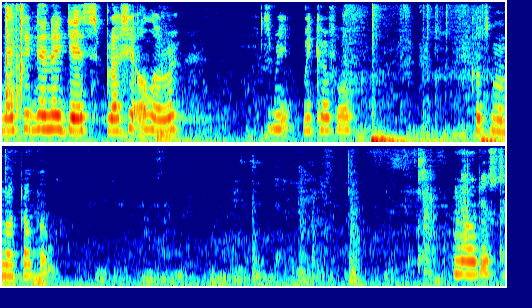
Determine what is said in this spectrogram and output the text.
Next we're gonna just brush it all over. Just be, be careful. cause some of my problem. No, just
